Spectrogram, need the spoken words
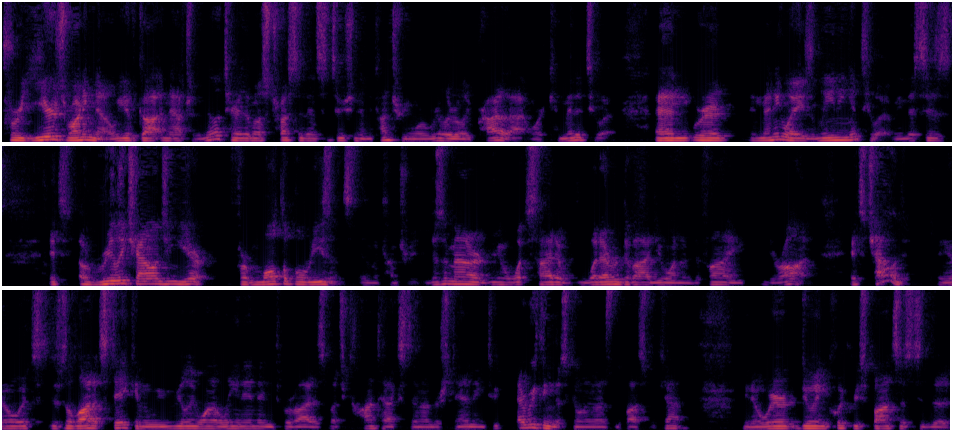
for years running now we have gotten after the military the most trusted institution in the country and we're really really proud of that and we're committed to it. And we're in many ways leaning into it. I mean this is it's a really challenging year for multiple reasons in the country. It doesn't matter you know what side of whatever divide you want to define you're on. It's challenging you know it's there's a lot at stake and we really want to lean in and provide as much context and understanding to everything that's going on as we possibly can. You know we're doing quick responses to the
